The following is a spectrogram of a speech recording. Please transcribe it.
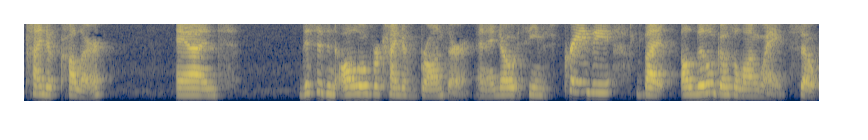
kind of color, and this is an all over kind of bronzer. And I know it seems crazy, but a little goes a long way. So,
